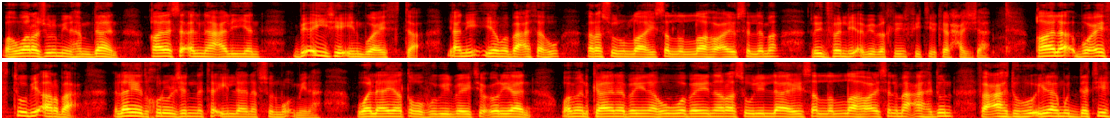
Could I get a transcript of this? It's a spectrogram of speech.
وهو رجل من همدان قال سألنا عليا بأي شيء بعثت. يعني يوم بعثه رسول الله صلى الله عليه وسلم ردفا لأبي بكر في تلك الحجة. قال بعثت بأربع لا يدخل الجنة إلا نفس مؤمنة ولا يطوف بالبيت عريان ومن كان بينه وبين رسول الله صلى الله عليه وسلم عهد فعهده إلى مدته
